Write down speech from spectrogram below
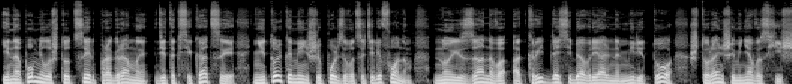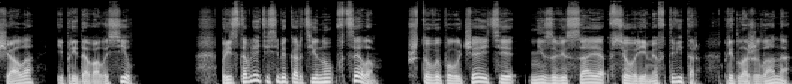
и напомнила, что цель программы детоксикации не только меньше пользоваться телефоном, но и заново открыть для себя в реальном мире то, что раньше меня восхищало и придавало сил. Представляйте себе картину в целом, что вы получаете, не зависая все время в Твиттер, предложила она.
